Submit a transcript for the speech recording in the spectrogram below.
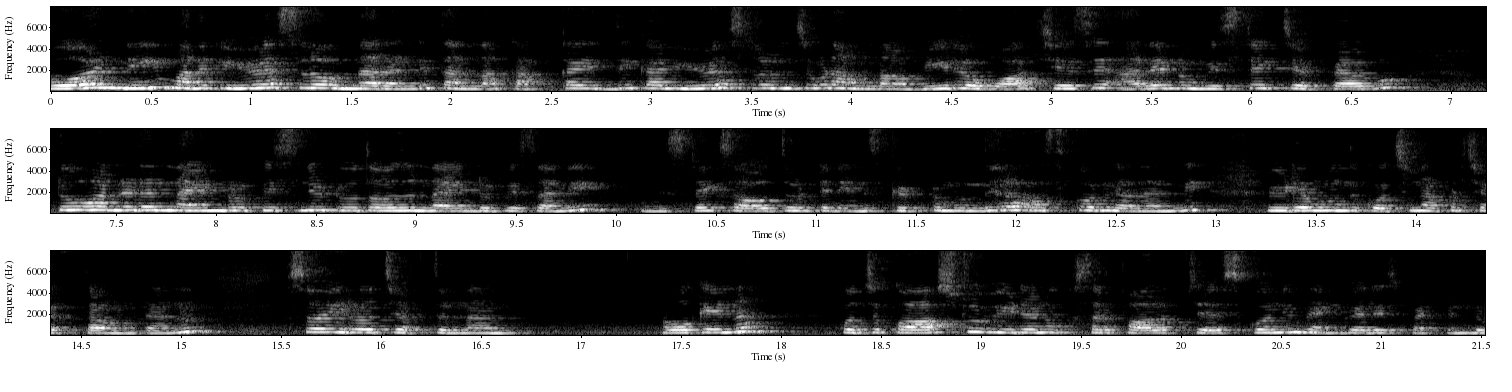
వర్డ్ని మనకి యూఎస్లో ఉన్నారండి. తను నాకు అక్క ఇద్ది. కానీ యూఎస్లో నుంచి కూడా ఆమె నా వీడియో వాచ్ చేసి అరే నువ్వు మిస్టేక్ చెప్పావు. టూ హండ్రెడ్ అండ్ నైన్ రూపీస్ని టూ థౌజండ్ నైన్ రూపీస్ అని మిస్టేక్స్ అవుతుంటే నేను స్క్రిప్ట్ ముందే రాసుకోను కదండి. వీడియో ముందుకు వచ్చినప్పుడు చెప్తా ఉంటాను. సో ఈరోజు చెప్తున్నాను. ఓకేనా? కొంచెం కాస్ట్ వీడియోని ఒకసారి ఫాలోఅప్ చేసుకొని ఎంక్వైరీస్ పెట్టండి.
